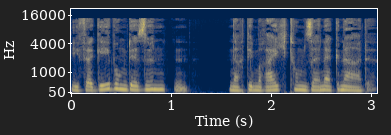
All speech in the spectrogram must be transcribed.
die Vergebung der Sünden, nach dem Reichtum seiner Gnade.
